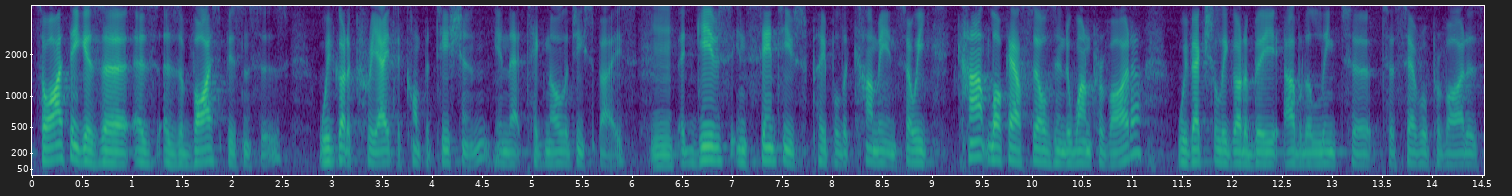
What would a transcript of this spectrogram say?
So I think as, a, as, as advice businesses, we've got to create the competition in that technology space mm. that gives incentives for people to come in. So we can't lock ourselves into one provider. We've actually got to be able to link to, to several providers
